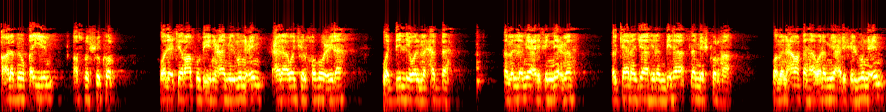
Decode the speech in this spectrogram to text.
قال ابن القيم أصل الشكر والاعتراف بإنعام المنعم على وجه الخضوع له والذل والمحبة. فمن لم يعرف النعمة بل كان جاهلا بها لم يشكرها ومن عرفها ولم يعرف المنعم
